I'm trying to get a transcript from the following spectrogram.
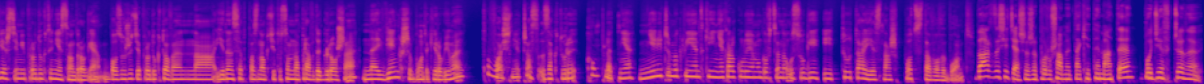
wierzcie mi, produkty nie są drogie, bo zużycie produktowe na jeden set paznokci to są naprawdę grosze. Największy błąd, jaki robimy, to właśnie czas, za który kompletnie nie liczymy klientki, nie kalkulujemy go w cenę usługi i tutaj jest nasz podstawowy błąd. Bardzo się cieszę, że poruszamy takie tematy, bo dziewczyny,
